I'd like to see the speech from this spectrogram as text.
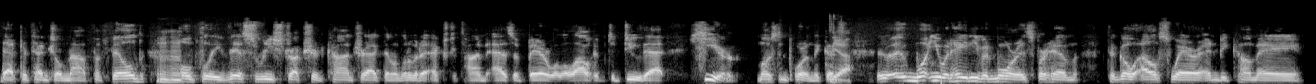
that potential not fulfilled. Mm-hmm. Hopefully, this restructured contract and a little bit of extra time as a Bear will allow him to do that here. Most importantly, because Yeah. what you would hate even more is for him to go elsewhere and become a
